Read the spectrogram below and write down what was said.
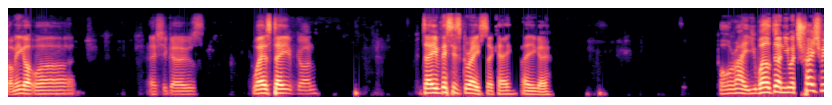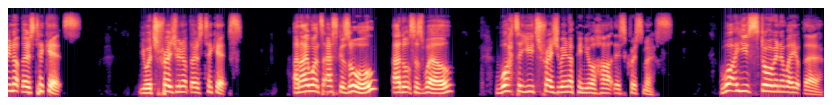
Tommy got one. There she goes. Where's Dave gone? Dave, this is Grace, okay? There you go. All right, well done. You were treasuring up those tickets. You were treasuring up those tickets. And I want to ask us all, adults as well, what are you treasuring up in your heart this Christmas? What are you storing away up there?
